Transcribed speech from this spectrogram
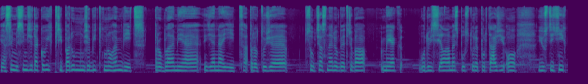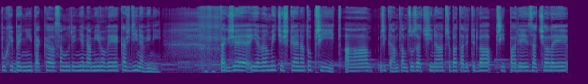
Já si myslím, že takových případů může být mnohem víc. Problém je je najít, protože v současné době třeba my, jak odvysíláme spoustu reportáží o justičních pochybení, tak samozřejmě na Mírově je každý nevinný. Takže je velmi těžké na to přijít. A říkám, tam to začíná, třeba tady ty dva případy začaly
